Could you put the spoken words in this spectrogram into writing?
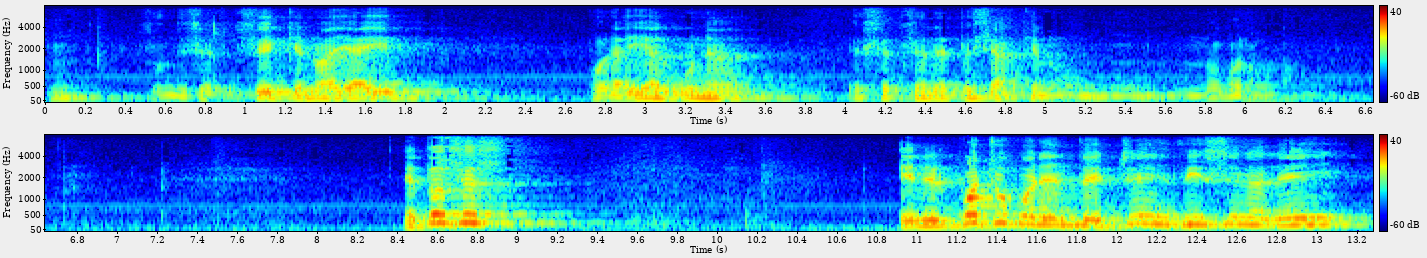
¿Mm? Son 18. Si es que no hay ahí, por ahí alguna excepción especial que no, no conozco. Entonces, en el 443 dice la ley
